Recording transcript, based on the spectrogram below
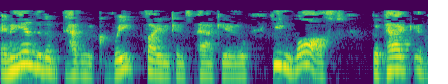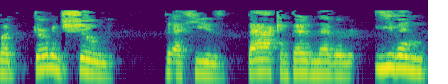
And he ended up having a great fight against Pacquiao. He lost, but Pac, but Thurman showed that he is back and better than ever, even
